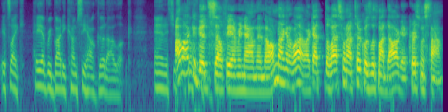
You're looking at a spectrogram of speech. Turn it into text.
it's like, hey, everybody, come see how good I look, and it's just. I like a good fuck selfie every now and then, though. I'm not gonna lie. Like I, the last one I took was with my dog at Christmas time.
